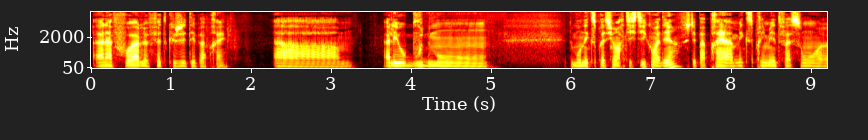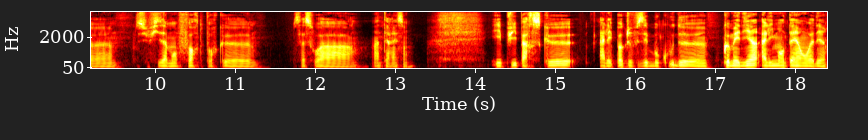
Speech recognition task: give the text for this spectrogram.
À la fois le fait que j'étais pas prêt à aller au bout de mon de mon expression artistique, on va dire. J'étais pas prêt à m'exprimer de façon euh, suffisamment forte pour que ça soit intéressant. Et puis parce que à l'époque, je faisais beaucoup de comédiens alimentaires, on va dire.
